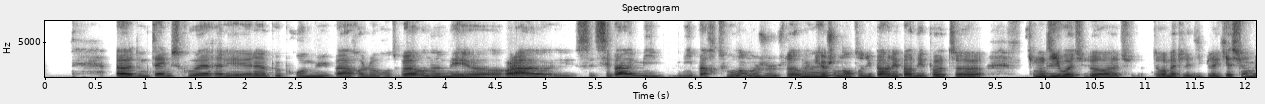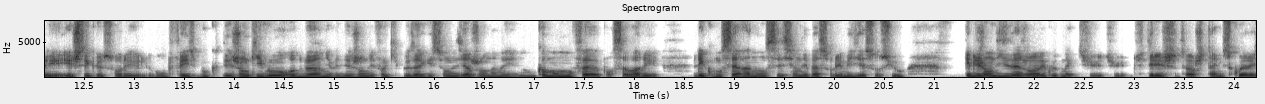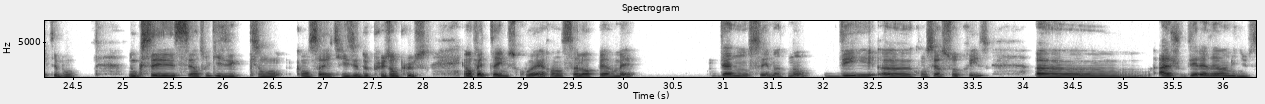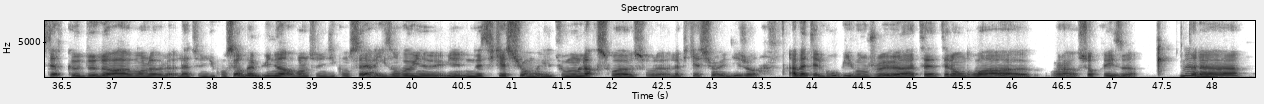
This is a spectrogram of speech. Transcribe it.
Heu, donc Times Square, elle est elle est un peu promue par le roadburn, mais heu, voilà, heu, c'est pas mis mis partout, hein. Moi, je je dois avouer que j'en ai entendu parler par des potes, heu, qui m'ont dit: «Ouais, tu dois tu devrais mettre l'application», mais et je sais que sur les le groupe Facebook des gens qui vont au roadburn, il y avait des gens des fois qui posaient la question de dire genre: «Non mais comment on fait pour savoir les les concerts annoncés si on n'est pas sur les médias sociaux?» et les gens disaient genre: «Écoute mec, tu tu tu télécharges Times Square et tu es bon». Donc c'est un truc qu'ils qu'ils ont commencé à utiliser de plus en plus et en fait, Times Square, hein, ça leur permet d'annoncer maintenant des, heu, concerts surprises, heu, ajoutés à la dernière minute. C'est-à-dire que 2 heures avant le la la tenue du concert, même 1 heure avant la tenue du concert, ils envoient une une une notification et tout le monde la reçoit sur l'application et dit genre: «Ah bah tel groupe, ils vont jouer à tel tel endroit, heu, voilà, surprise, Ah! tada!»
